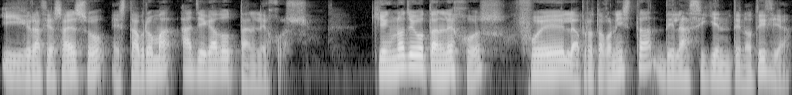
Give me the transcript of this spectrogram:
y gracias a eso esta broma ha llegado tan lejos. Quien no llegó tan lejos fue la protagonista de la siguiente noticia.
